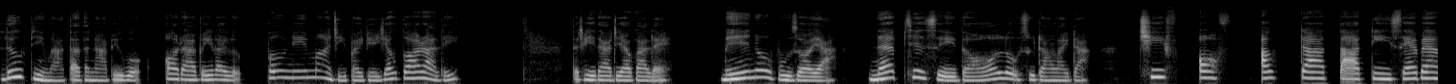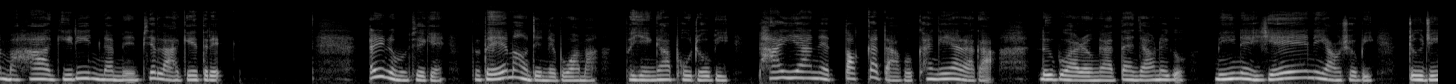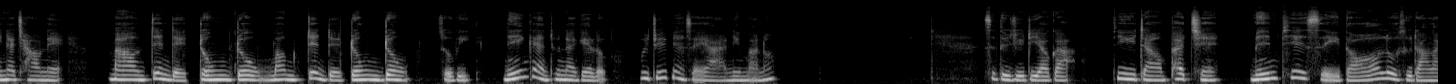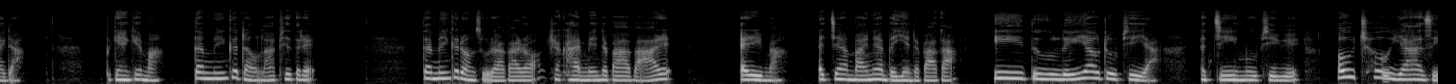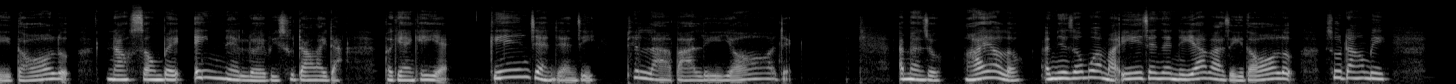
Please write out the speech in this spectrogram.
လူပြည်မှာသာသနာပြုဖို့အော်ဒါပေးလိုက်လို့ပုံနေမကြီးပိုက်တဲ့ရောက်သွားတာလေတထေသားတယောက်ကလည်းမင်းတို့ပူဇော်ရာနတ်ဖြစ်စေတော့လို့ဆုတောင်းလိုက်တာ Chief of Outer 37မဟာဂီရီနတ်မင်းဖြစ်လာခဲ့တဲ့အဲ့ဒီလိုမဖြစ်ခင်ဗဘဲမောင်တင်တဲ့ဘဝမှာဘယင်ကဖိုးထိုးပြီးဖိုင်ရနဲ့တောက်ကတ်တာကိုခံခဲ့ရတာကလူဘွားတော်ကတန်ချောင်းတွေကို မီးနဲ့ရဲနေအောင်ရှုပ်ပြီးတူကြီးနဲ့ချောင်းနဲ့မောင်တင့်တဲ့ဒုံဒုံမောင်တင့်တဲ့ဒုံဒုံဆိုပြီးနင်းကန်ထုနှက်ခဲ့လို့ဝေကျွေးပြန်ဆက်ရတာနေမှာနော်စစ်သူကြီးတယောက်ကပြည်တောင်ဖတ်ချင်းမင်းဖြစ်စေတော့လို့ဆူတောင်းလိုက်တာပကံခေတ်မှာတမင်းကတုံလာဖြစ်တဲ့တမင်းကတုံဆိုတာကတော့ရခိုင်မင်းတစ်ပါးပါတဲ့အဲ့ဒီမှာအကြံပိုင်းနဲ့ဘယင်တစ်ပါးကဤသူ၄ယောက်တို့ဖြစ်ရာအကြီးမှုဖြစ်၍ အုတ်ချုပ်ရစေတော့လို့နောက်ဆုံးပိတ်အိတ်နဲ့လွယ်ပြီးဆူတောင်းလိုက်တာပကံခေရဲ့ကင်းကြံကြံကြီးဖြစ်လာပါလေရောတဲ့အမှန်ဆို9ယောက်လုံးအမြင့်ဆုံးဘဝမှာအေးအေးချမ်းချမ်းနေရပါစေတော့လို့ဆူတောင်းပြီး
